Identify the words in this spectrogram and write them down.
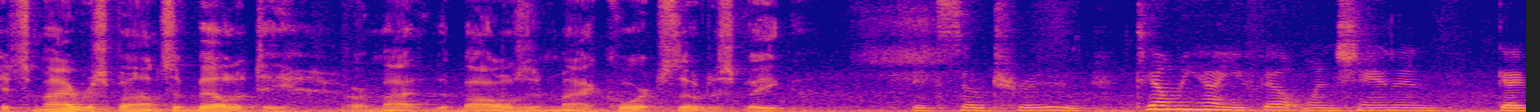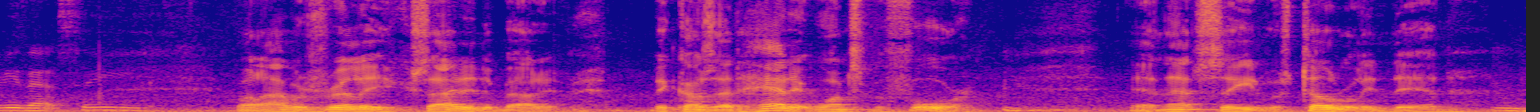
it's my responsibility, or my the ball's in my court, so to speak. It's so true. Tell me how you felt when Shannon gave you that seed. Well, I was really excited about it because I'd had it once before, mm-hmm. and that seed was totally dead. Mm-hmm.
